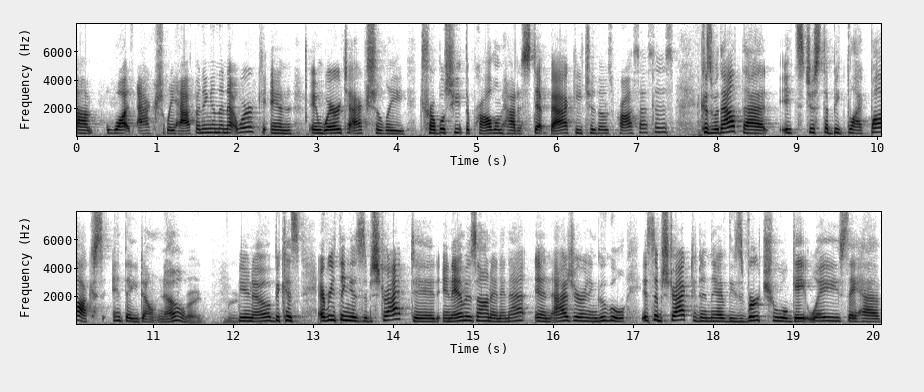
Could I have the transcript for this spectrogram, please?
um, what's actually happening in the network and, and where to actually troubleshoot the problem, how to step back each of those processes. Because without that, it's just a big black box and they don't know. Right, You know, because everything is abstracted in Amazon and in, A- in Azure and in Google. It's abstracted, and they have these virtual gateways. They have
